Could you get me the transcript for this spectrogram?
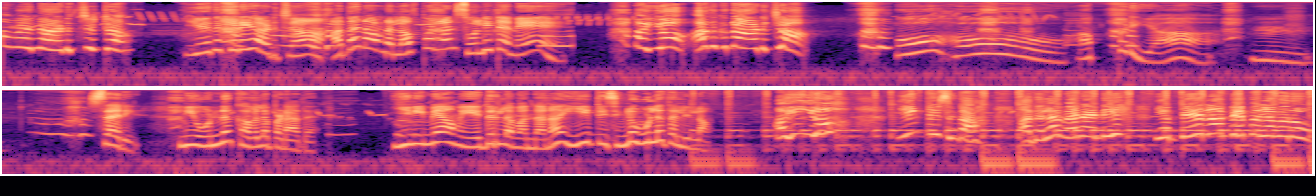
அவன் என்ன அடிச்சிட்டான்? எதுக்கடி அடிச்சான்? அதான் நான் அவனை லவ் பண்ணலன்னு சொல்லிட்டேனே. ஐயோ அதுக்கு தான் அடிச்சான். ஓஹோ அப்படியா? ம். சரி நீ ஒன்றும் கவலைப்படாத. இனிமே அவன் எதிரில் வந்தானா ஈ டீசிங்ல உள்ள தள்ளிடலாம். ஐயோ ஈட்டிஸுங்க அதெல்லாம் வேணாண்டி. என் பேர்லாம் பேப்பர்ல வரும்.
